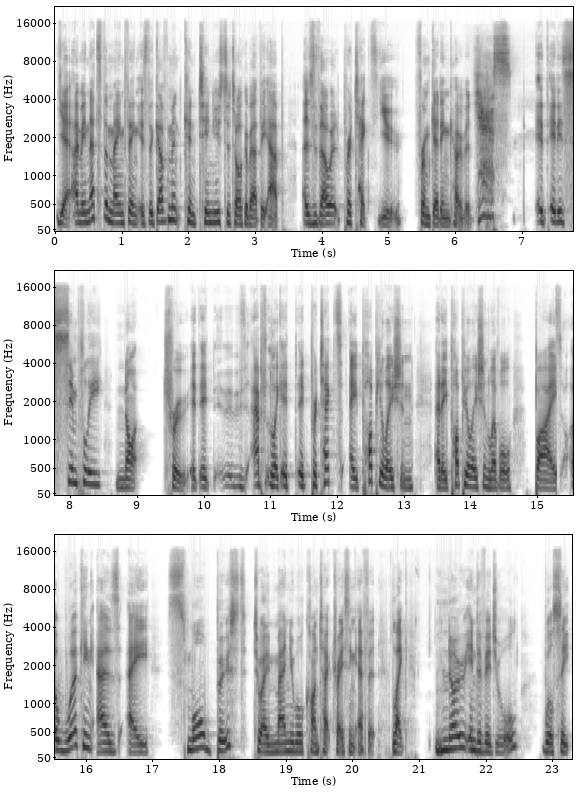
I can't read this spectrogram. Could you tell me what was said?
Yeah, I mean that's the main thing is the government continues to talk about the app as though it protects you from getting COVID. yes It, it is simply not true. It it, it is abs- like it it protects a population at a population level by working as a small boost to a manual contact tracing effort. Like no individual will see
